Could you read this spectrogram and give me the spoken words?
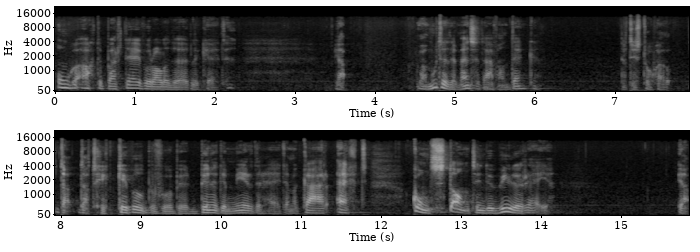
ongeacht de partij voor alle duidelijkheid, hè, ja, wat moeten de mensen daarvan denken? Dat is toch wel, dat, dat gekibbel bijvoorbeeld binnen de meerderheid en elkaar echt constant in de wielen rijden. Ja,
